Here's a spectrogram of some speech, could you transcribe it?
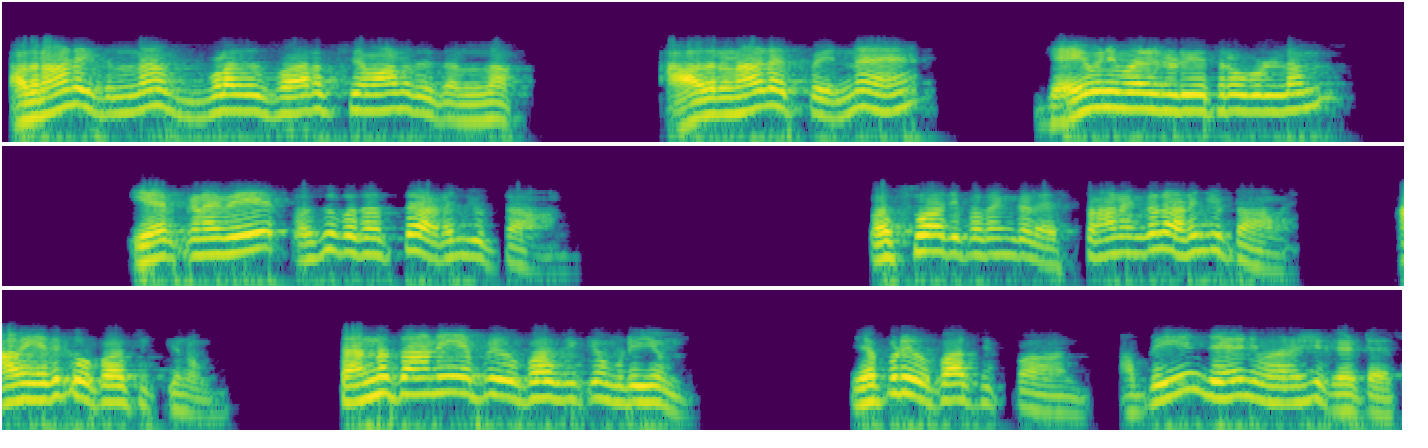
அதனால இதெல்லாம் இவ்வளவு சுவாரஸ்யமானது இதெல்லாம். அதனால இப்ப என்ன? ஜெயமணி மகனுடைய திருவுள்ளம் ஏற்கனவே வசுபதத்தை அடைஞ்சுட்டான். வசுவாதி பதங்களை ஸ்தானங்களை அடைஞ்சுட்டான் அவன். அவன் எதுக்கு உபாசிக்கணும்? தன்னைத்தானே எப்படி உபாசிக்க முடியும்? எப்படி உபாசிப்பான்? அப்படின்னு ஜெயனி மகர்ஷி கேட்டார்.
